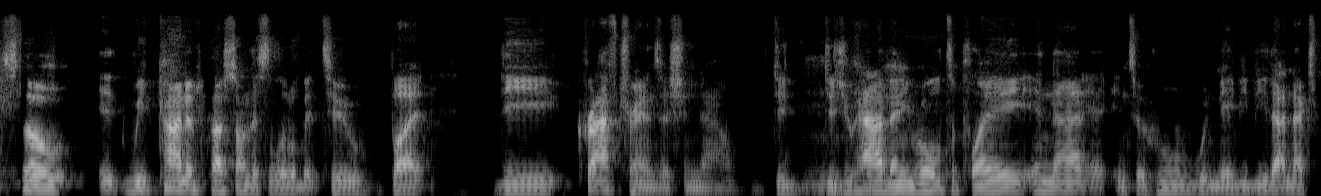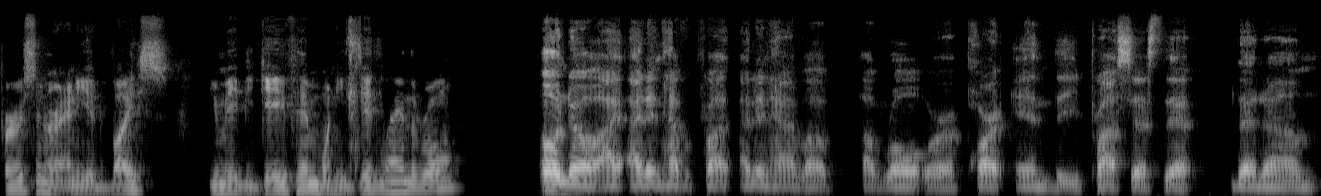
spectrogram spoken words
so it, we kind of touched on this a little bit too, but the Kraft transition now did mm-hmm. did you have any role to play in that into who would maybe be that next person or any advice you maybe gave him when he did land the role oh no i, I didn't have a pro i didn't have a, a role or a part in the process that that um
